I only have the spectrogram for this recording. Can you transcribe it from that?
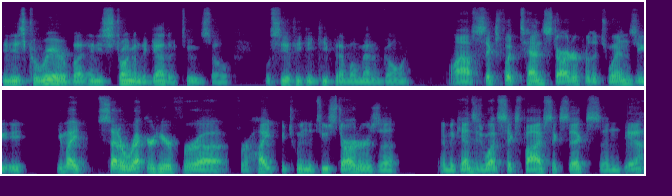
in his career, but and he's strung them together too. So we'll see if he can keep that momentum going. Wow, six foot ten starter for the Twins. You you, you might set a record here for uh for height between the two starters. Uh, and McKenzie's what six five, six six, and yeah,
